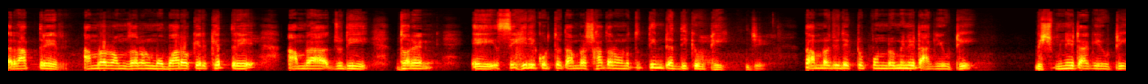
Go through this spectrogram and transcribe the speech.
রাত্রের আমরা রমজানুল মোবারকের ক্ষেত্রে আমরা যদি ধরেন এই সেহিরি করতে তো আমরা সাধারণত তিনটার দিকে উঠি। জি। তা আমরা যদি একটু পনেরো মিনিট আগে উঠি বিশ মিনিট আগে উঠি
